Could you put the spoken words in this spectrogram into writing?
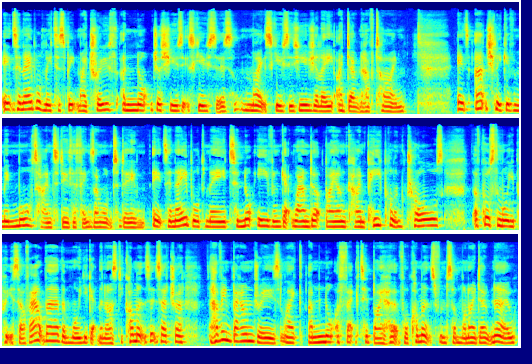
It's enabled me to speak my truth and not just use excuses. My excuse is usually I don't have time it's actually given me more time to do the things I want to do. It's enabled me to not even get wound up by unkind people and trolls. Of course, the more you put yourself out there, the more you get the nasty comments, etc. Having boundaries, like I'm not affected by hurtful comments from someone I don't know,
